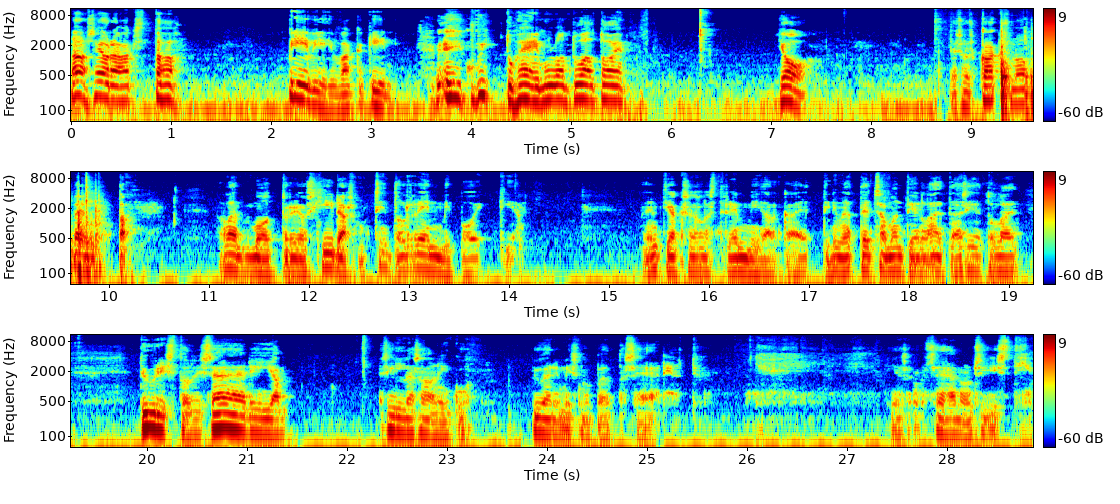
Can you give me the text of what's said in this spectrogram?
No seuraavaksi tohon piiviihin vaikka kiinni. Ei ku vittu, hei, mulla on tuolla toi... Joo. Tässä olisi kaksi nopeutta. Alempi moottori olisi hidas, mutta siinä on remmi poikki. En nyt jaksa sellaista remmiä alkaa etsiä, niin mä ajattelin, että saman tien laitetaan siihen tuollainen tyristorisäädin ja sillä saa niinku pyörimisnopeutta säädeltyä. Ja se, sehän on siistiä.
